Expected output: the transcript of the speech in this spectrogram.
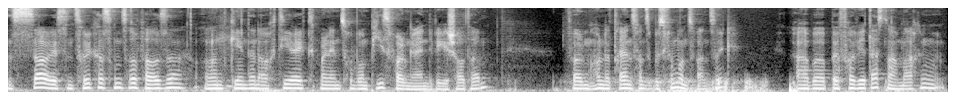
So, wir sind zurück aus unserer Pause und gehen dann auch direkt mal in unsere One Piece Folgen rein, die wir geschaut haben. Folgen 123 bis 25. Aber bevor wir das noch machen,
